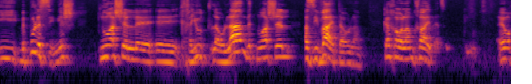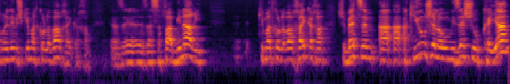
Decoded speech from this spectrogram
היא בפולסים, יש תנועה של אה, אה, חיות לעולם ותנועה של עזיבה את העולם. ככה העולם חי בעצם. היום אנחנו יודעים שכמעט כל דבר חי ככה. זה, זה השפה הבינארית. כמעט כל דבר חי ככה, שבעצם הקיום שלו הוא מזה שהוא קיים,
